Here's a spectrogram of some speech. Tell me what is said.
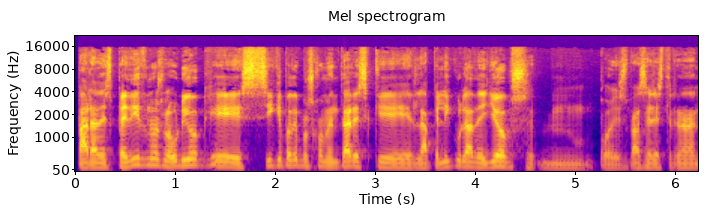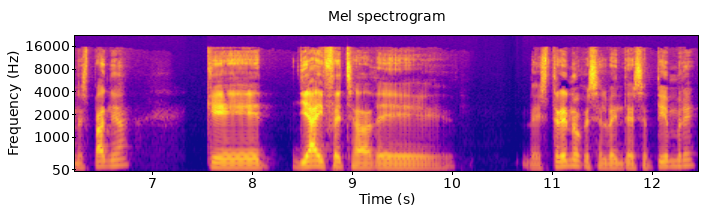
Para despedirnos, lo único que sí que podemos comentar es que la película de Jobs mm, pues va a ser estrenada en España, que ya hay fecha de, estreno, que es el 20 de septiembre,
